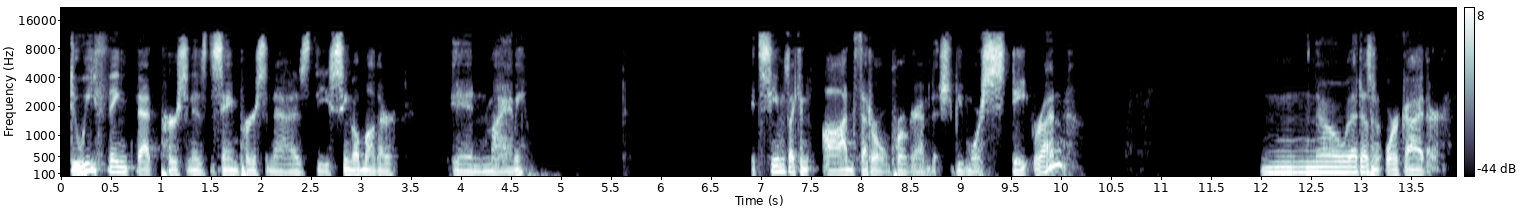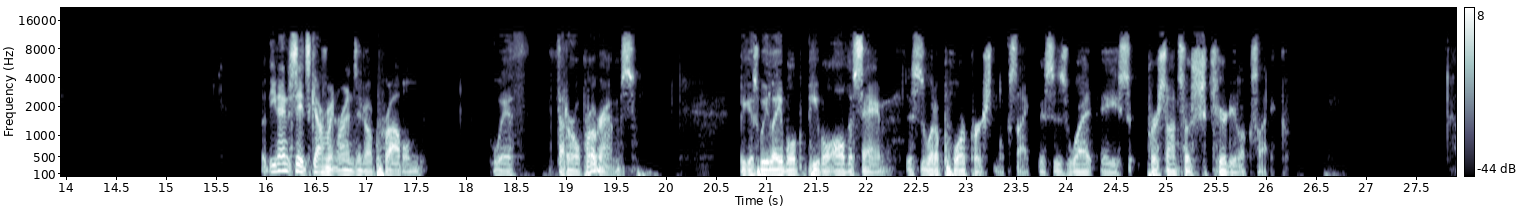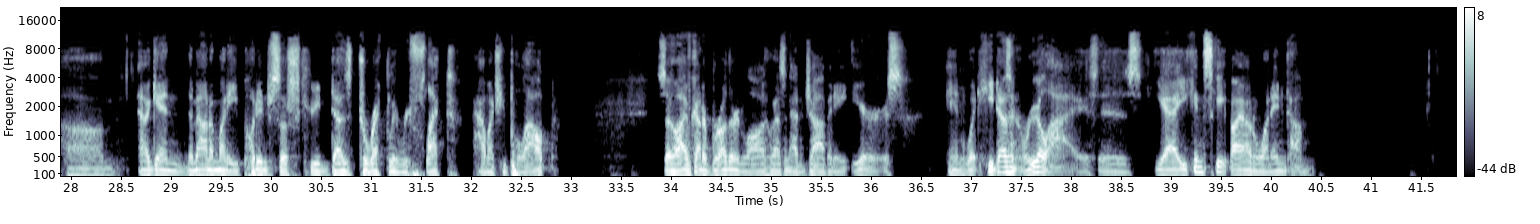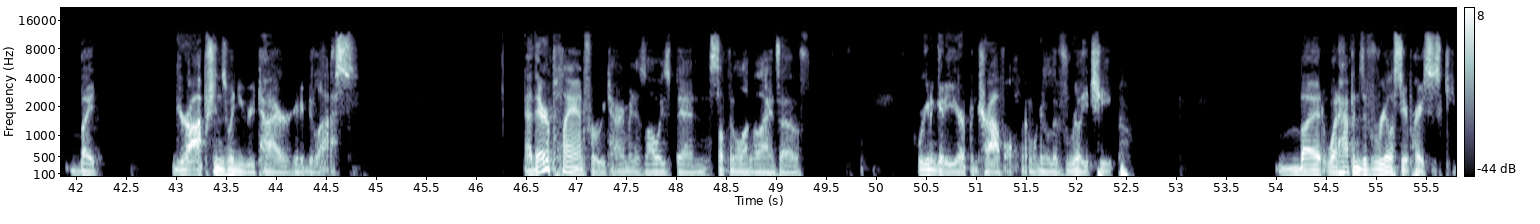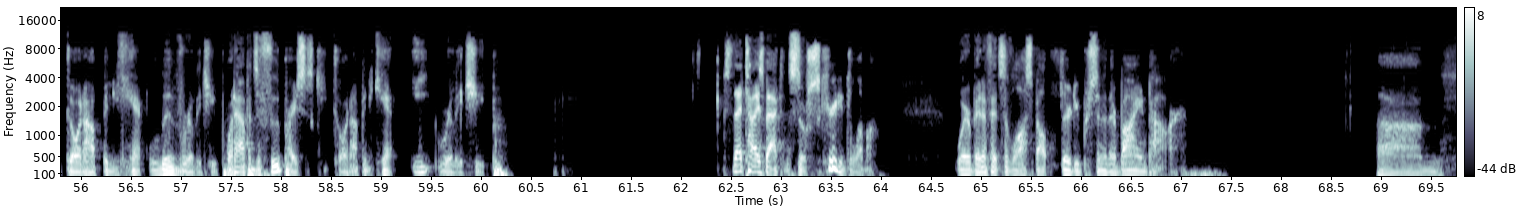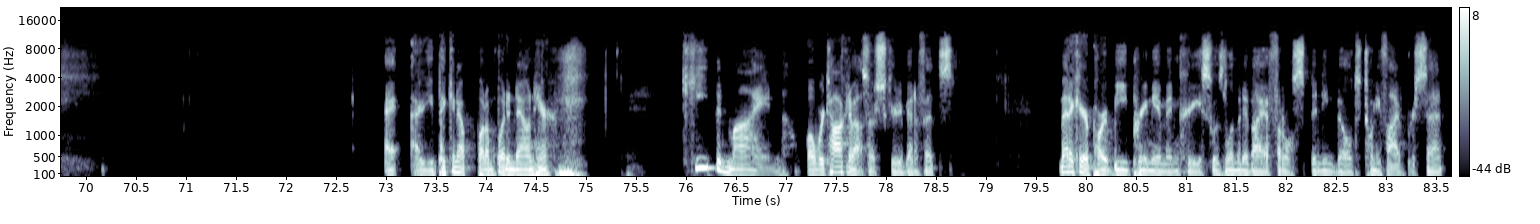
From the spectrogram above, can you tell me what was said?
Do we think that person is the same person as the single mother in Miami? It seems like an odd federal program that should be more state run. No, that doesn't work either. But the United States government runs into a problem with federal programs because we label people all the same. This is what a poor person looks like. This is what a person on Social Security looks like. Um, again, the amount of money put into Social Security does directly reflect how much you pull out. So I've got a brother in law who hasn't had a job in eight years. And what he doesn't realize is, yeah, you can skate by on one income, but your options when you retire are going to be less. Now, their plan for retirement has always been something along the lines of we're going to go to Europe and travel and we're going to live really cheap. But what happens if real estate prices keep going up and you can't live really cheap? What happens if food prices keep going up and you can't eat really cheap? So that ties back to the Social Security dilemma, where benefits have lost about 30% of their buying power. Um, are you picking up what I'm putting down here? Keep in mind while we're talking about Social Security benefits, Medicare Part B premium increase was limited by a federal spending bill to 25%.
